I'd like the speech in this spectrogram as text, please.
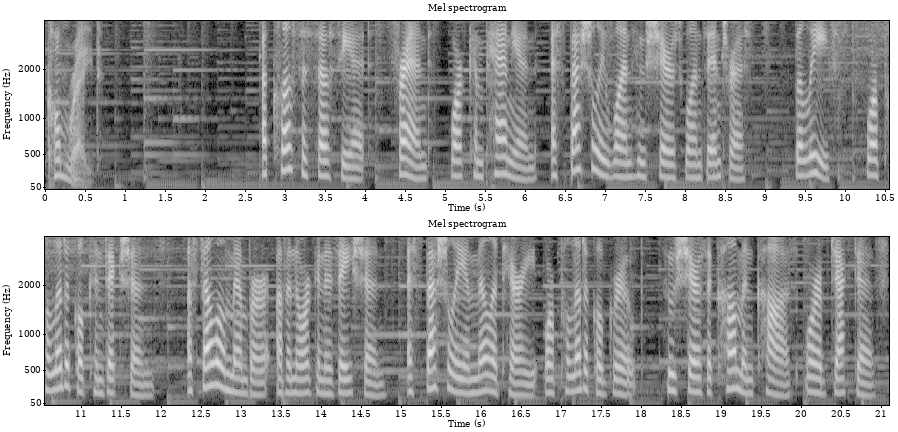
Comrade A close associate, friend, or companion, especially one who shares one's interests, beliefs, or political convictions, a fellow member of an organization, especially a military or political group, who shares a common cause or objective.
